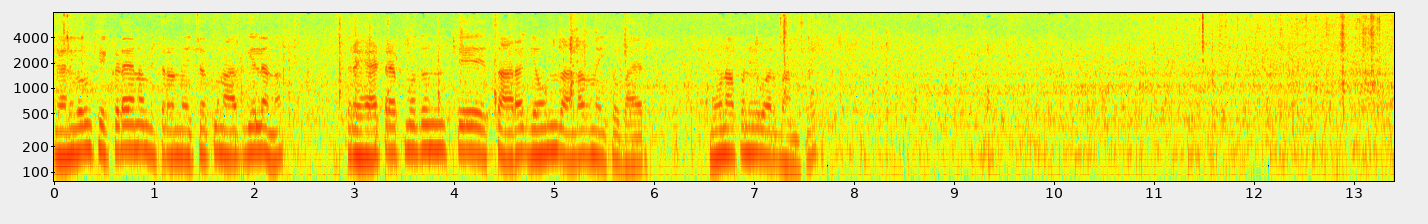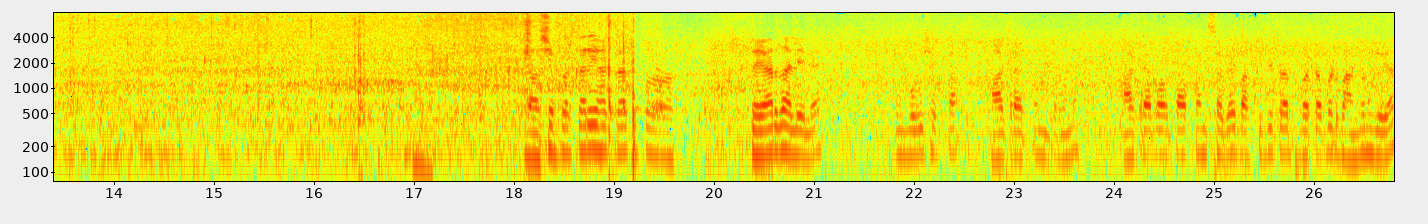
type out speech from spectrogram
जेणेकरून खेकडा आहे ना मित्रांनो याच्यातून आत गेला ना तर ह्या ट्रॅपमधून ते चारा घेऊन जाणार नाही तो बाहेर. म्हणून आपण हे वर बांधतो अशा प्रकारे हा ट्रॅप तयार झालेला आहे. तुम्ही बघू शकता हा ट्रॅप मित्रांनो. हा ट्रॅप आता आपण सगळे बाकीचे ट्रॅप पटापट बांधून घेऊया.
